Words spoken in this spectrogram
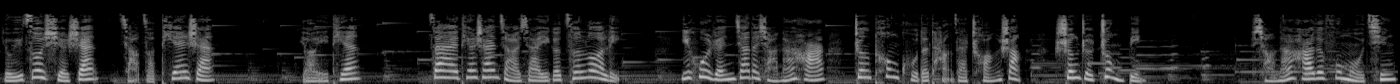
有一座雪山，叫做天山。有一天，在天山脚下一个村落里，一户人家的小男孩正痛苦的躺在床上，生着重病。小男孩的父母亲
